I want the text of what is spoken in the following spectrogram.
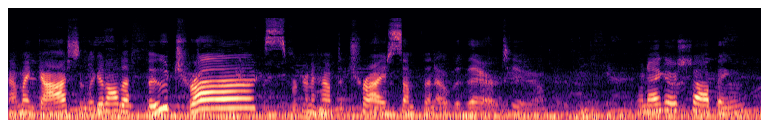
Oh my gosh, and look at all the food trucks. We're gonna have to try something over there too. When I go shopping,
